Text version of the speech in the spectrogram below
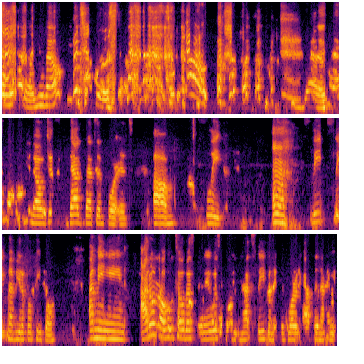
water, you know, you can tell us. yes. You know, just that that's important. Um, sleep. Uh. Sleep, sleep, my beautiful people. I mean, I don't know who told us that it was not sleep and just work half the night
